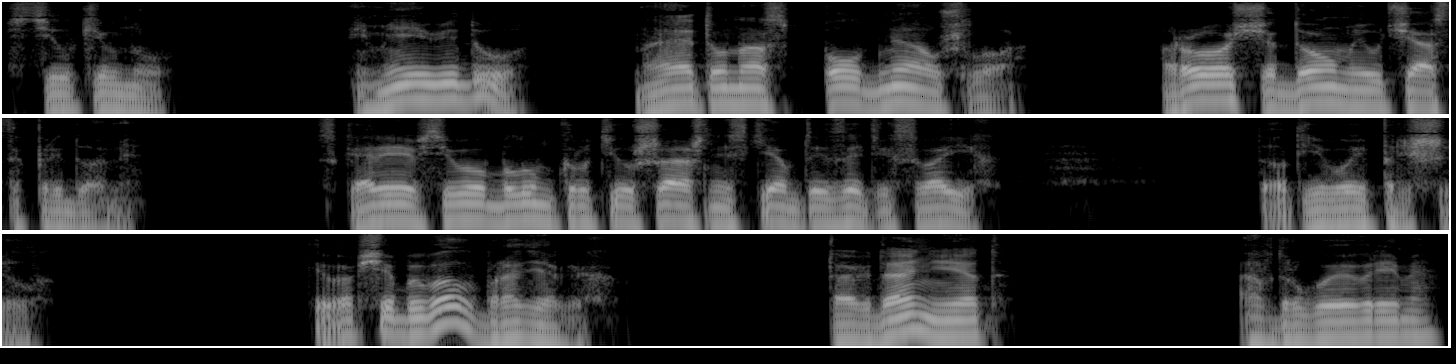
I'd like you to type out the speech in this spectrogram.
Стил кивнул. Имею в виду, на это у нас полдня ушло. Роща, дом и участок при доме. Скорее всего, Блум крутил шашни с кем-то из этих своих. Тот его и пришил. Ты вообще бывал в бродягах? Тогда нет. А в другое время?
